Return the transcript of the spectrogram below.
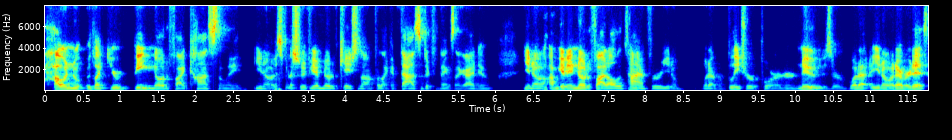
how like you're being notified constantly you know mm-hmm. especially if you have notifications on for like a thousand different things like i do. You know mm-hmm. i'm getting notified all the time for you know whatever bleacher report or news or whatever you know whatever it is.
